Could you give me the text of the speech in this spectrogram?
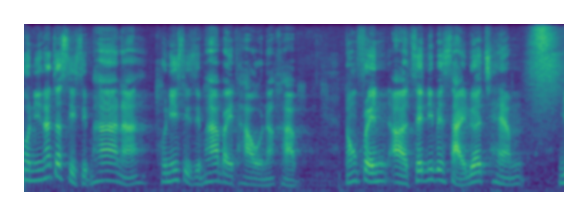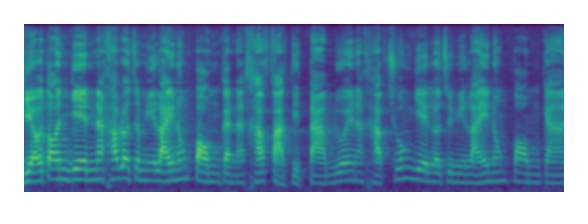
คนนี้น่าจะ 45 นะ คนนี้ 45 ใบเทานะครับน้องเฟรนด์เซตนี้เป็นสายเลือดแชมป์ เดี๋ยวตอนเย็นนะครับเราจะมีไลฟ์น้องปอมกันนะครับ ฝากติดตามด้วยนะครับ ช่วงเย็นเราจะมีไลฟ์น้องปอมกัน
